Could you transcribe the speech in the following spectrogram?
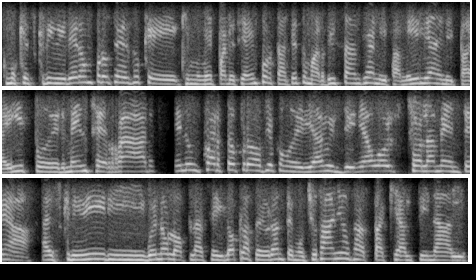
como que escribir era un proceso que, me parecía importante tomar distancia de mi familia, de mi país, poderme encerrar en un cuarto propio, como diría Virginia Woolf, solamente a, escribir. Y bueno, lo aplacé y lo aplacé durante muchos años hasta que al final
